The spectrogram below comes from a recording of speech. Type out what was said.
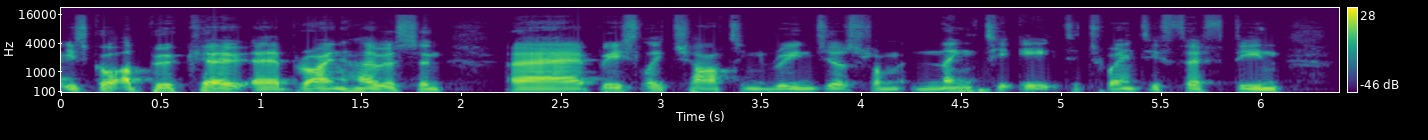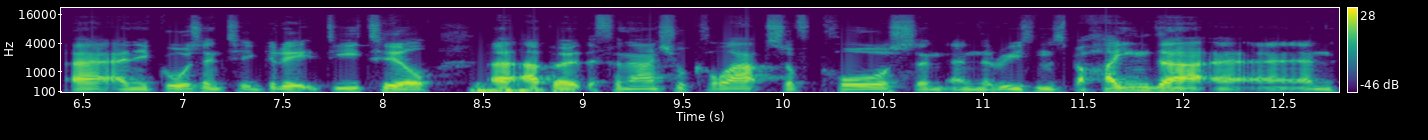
he's got a book out, Brian Howison uh, basically charting Rangers from 98 to 2015. Uh, and he goes into great detail uh, about the financial collapse, of course, and, and the reasons behind that. Uh, and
